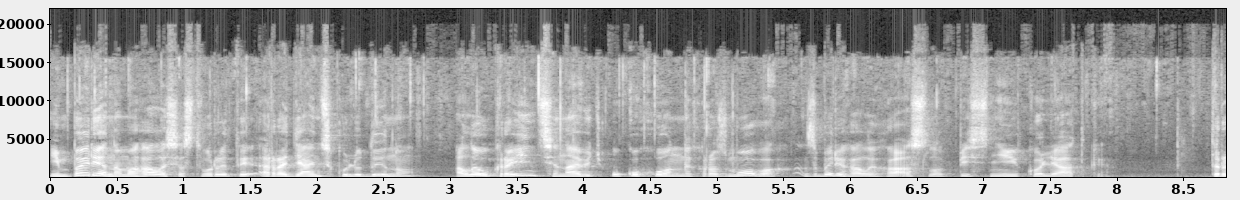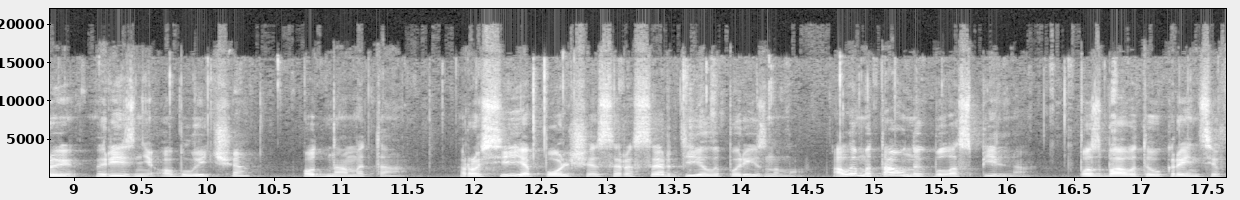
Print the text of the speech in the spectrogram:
Імперія намагалася створити радянську людину, але українці навіть у кухонних розмовах зберігали гасло, пісні, колядки. Три різні обличчя, одна мета. Росія, Польща, СРСР діяли по-різному, але мета у них була спільна: позбавити українців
